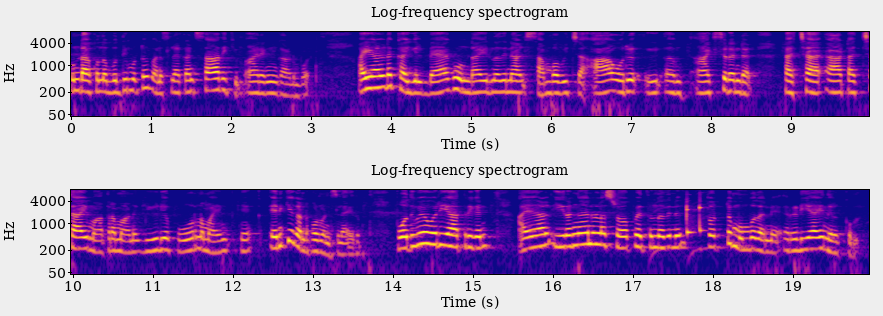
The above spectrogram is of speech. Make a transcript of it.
ഉണ്ടാക്കുന്ന ബുദ്ധിമുട്ട് മനസ്സിലാക്കാൻ സാധിക്കും ആ രംഗം കാണുമ്പോൾ. അയാളുടെ കയ്യിൽ ബാഗ് ഉണ്ടായിരുന്നതിനാൽ സംഭവിച്ച ആ ഒരു ആക്സിഡന്റ് ടച്ച് ആ ടച്ചായി മാത്രമാണ് വീഡിയോ പൂർണമായും എനിക്ക് കണ്ടപ്പോൾ മനസ്സിലായത്. പൊതുവേ ഒരു യാത്രികൻ അയാൾ ഇറങ്ങാനുള്ള സ്റ്റോപ്പ് എത്തുന്നതിന് തൊട്ട് മുമ്പ് തന്നെ റെഡിയായി നിൽക്കും.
